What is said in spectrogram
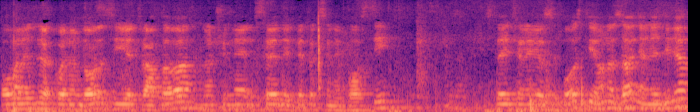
ova nedelja koja nam dolazi je trapava, znači ne, sreda i petak se ne posti. Sledeća nedelja se posti, a ona zadnja nedelja,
